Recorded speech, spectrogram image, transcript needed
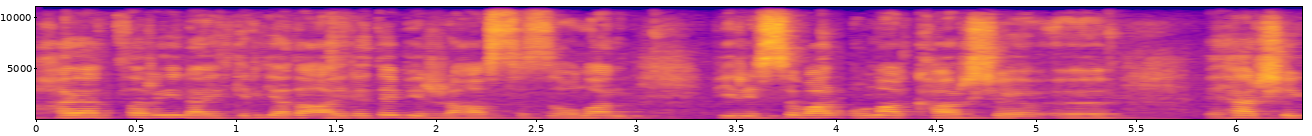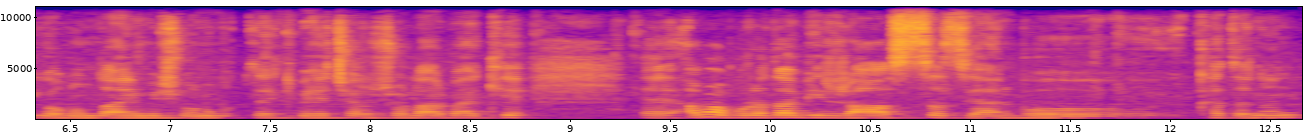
hayatlarıyla ilgili ya da ailede bir rahatsızlığı olan birisi var ona karşı e, her şey yolundaymış onu mutlu etmeye çalışıyorlar belki ama burada bir rahatsız yani bu kadının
